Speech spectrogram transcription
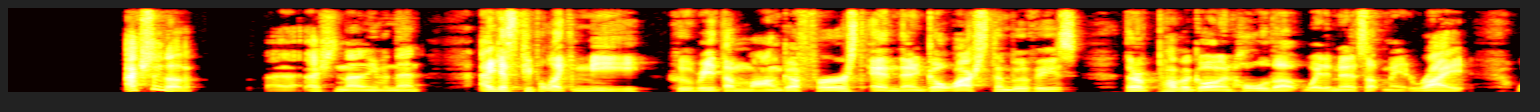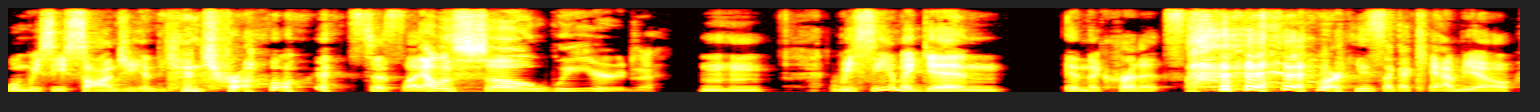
Actually, no, uh, actually not even then. I guess people like me who read the manga first and then go watch the movies, they're probably going, "Hold up, wait a minute, something ain't right." When we see Sanji in the intro, it's just like that was so weird. Mm-hmm. We see him again in the credits, where he's like a cameo,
